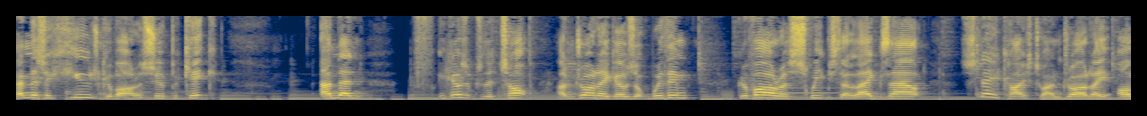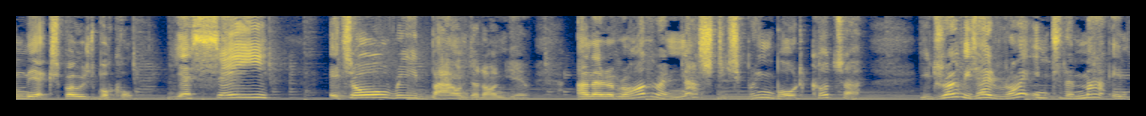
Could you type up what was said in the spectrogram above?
And there's a huge Guevara super kick. And then he goes up to the top. Andrade goes up with him. Guevara sweeps the legs out. Snake eyes to Andrade on the exposed buckle. You see? It's all rebounded on you. And then a rather a nasty springboard cutter. He drove his head right into the mat. It,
